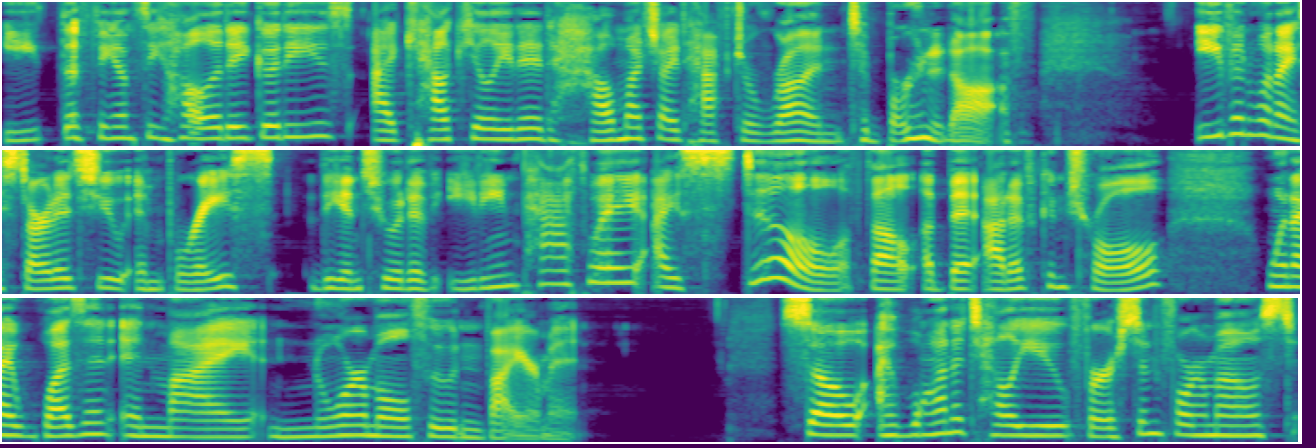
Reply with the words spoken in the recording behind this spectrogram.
eat the fancy holiday goodies, I calculated how much I'd have to run to burn it off. Even when I started to embrace the intuitive eating pathway, I still felt a bit out of control when I wasn't in my normal food environment. So I want to tell you first and foremost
